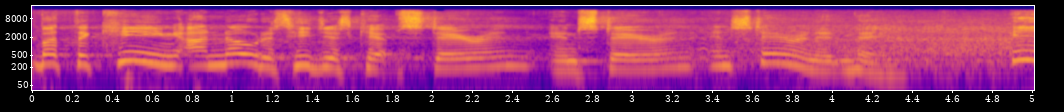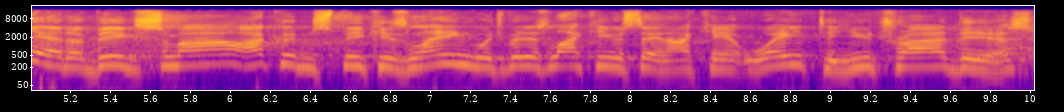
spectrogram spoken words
But the king, I noticed he just kept staring and staring and staring at me. He had a big smile. I couldn't speak his language, but it's like he was saying, I can't wait till you try this.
